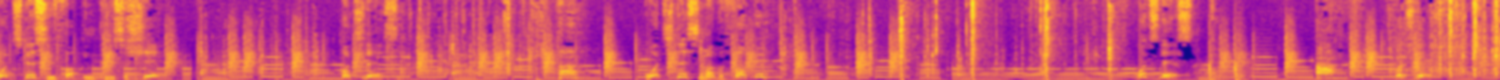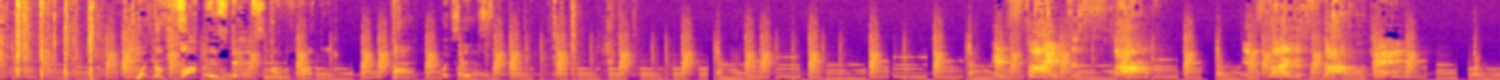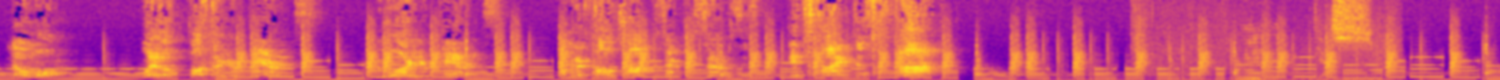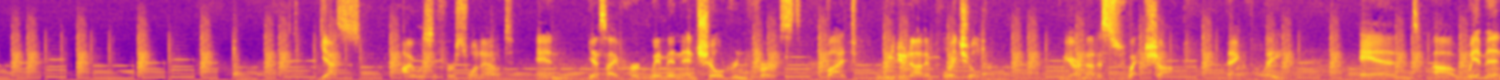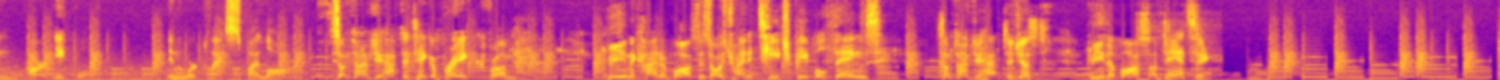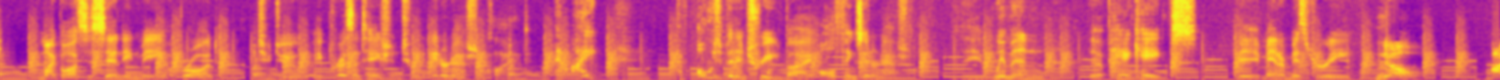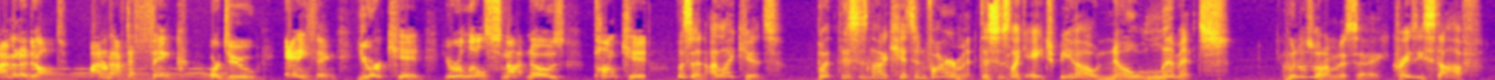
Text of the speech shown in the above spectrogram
What's this, you fucking piece of shit? What's this? Huh? What's this, motherfucker? What's this? Huh? What's this? What the fuck is this, motherfucker? Huh? What's this? Services. It's time to stop! Yes. Yes, I was the first one out. And yes, I've heard women and children first. But we do not employ children. We are not a sweatshop, thankfully. And uh, women are equal in the workplace by law. Sometimes you have to take a break from being the kind of boss that's always trying to teach people things. Sometimes you have to just be the boss of dancing. My boss is sending me abroad to do a presentation to an international client. And I have always been intrigued by all things international the women, the pancakes, the man of mystery. No, I'm an adult. I don't have to think or do anything. You're a kid. You're a little snot nosed punk kid. Listen, I like kids, but this is not a kid's environment. This is like HBO, no limits. Who knows what I'm gonna say? Crazy stuff.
